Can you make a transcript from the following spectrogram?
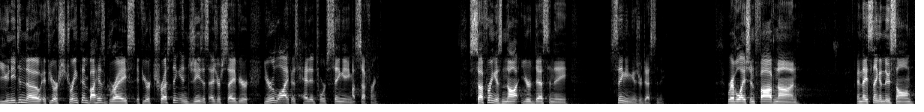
You need to know if you are strengthened by His grace, if you are trusting in Jesus as your Savior, your life is headed towards singing, not suffering. Suffering is not your destiny, singing is your destiny. Revelation 5 9. And they sang a new song,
